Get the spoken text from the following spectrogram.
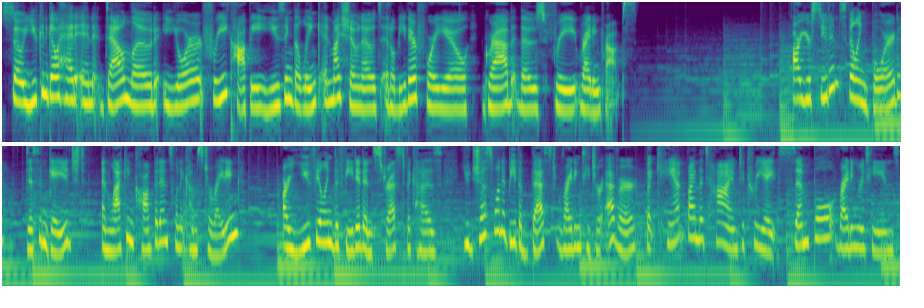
So you can go ahead and download your free copy using the link in my show notes. It'll be there for you. Grab those free writing prompts. Are your students feeling bored, disengaged, and lacking confidence when it comes to writing? Are you feeling defeated and stressed because you just want to be the best writing teacher ever, but can't find the time to create simple writing routines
